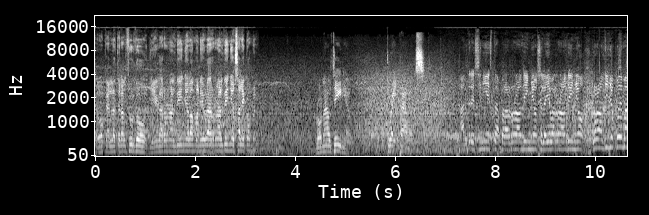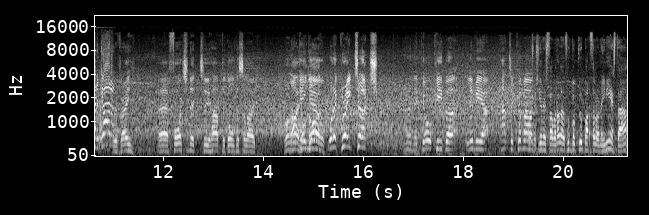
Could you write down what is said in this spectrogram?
Toca el lateral zurdo, llega Ronaldinho, la maniobra de Ronaldinho sale con Ronaldinho. Great balance. Andrés Iniesta para Ronaldinho, se la lleva Ronaldinho. Ronaldinho puede marcar. We're very uh, fortunate to have the goal disallowed. Ronaldinho, what a great touch. And the goalkeeper, Limia, had to come out. Posesiones favorable al Fútbol Club Barcelona. Iniesta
